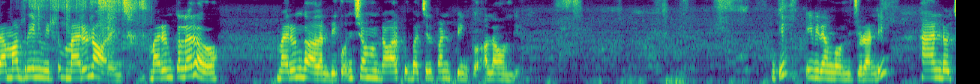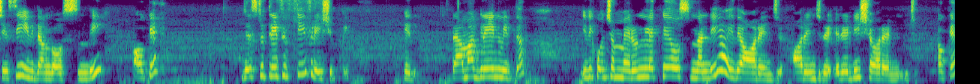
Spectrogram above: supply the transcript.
Rama green with maroon orange. Maroon color maroon కాదండి. కొంచెం డార్క్ బచ్చల్పండ్ పండు పింక్ అలా ఉంది. ఓకే ఈ విధంగా ఉంది చూడండి. హ్యాండ్ వచ్చేసి ఈ విధంగా వస్తుంది. Okay just three fifty free shipping. ఇది రామా గ్రీన్ విత్ ఇది కొంచెం మెరూన్ లెక్కే వస్తుందండి. ఇది orange orange reddish orange. Okay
